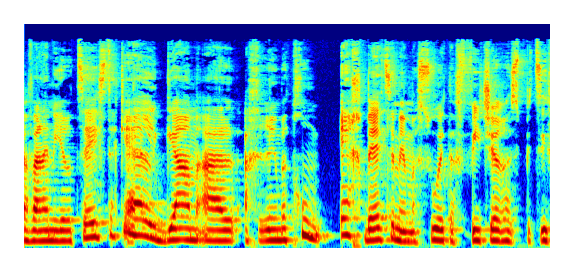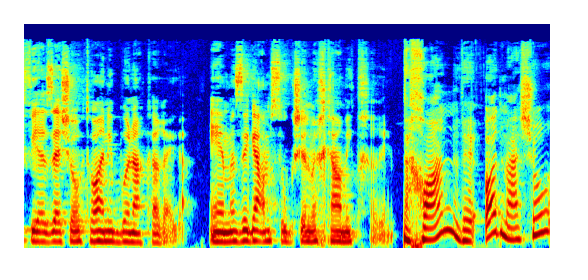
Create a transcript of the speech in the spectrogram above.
אבל אני ארצה להסתכל גם על אחרים בתחום, איך בעצם הם עשו את ה feature הספציפי הזה שאותו אני בונה כרגע. אמ, אז זה גם סוג של מחקר מתחרים. נכון, ועוד משהו,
